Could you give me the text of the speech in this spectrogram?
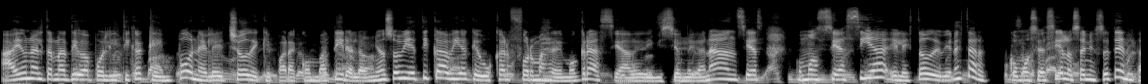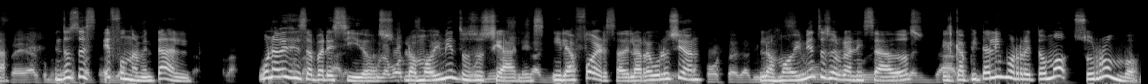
Hay una alternativa política que impone el hecho de que para combatir a la Unión Soviética había que buscar formas de democracia, de división de ganancias, como se hacía el estado de bienestar, como se hacía en los años 70. Entonces es fundamental. Una vez desaparecidos los movimientos sociales y la fuerza de la revolución, los movimientos organizados, el capitalismo retomó su rumbo,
